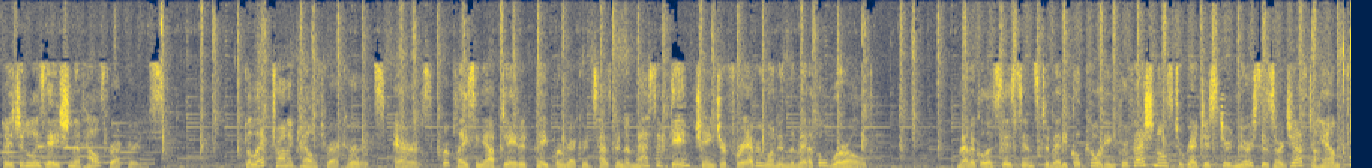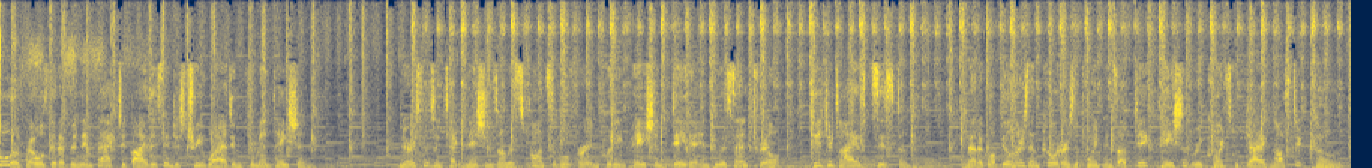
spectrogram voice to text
digitalization of health records. Electronic health records, EHRs, replacing outdated paper records has been a massive game changer for everyone in the medical world. Medical assistants to medical coding professionals to registered nurses are just a handful of roles that have been impacted by this industry-wide implementation. Nurses and technicians are responsible for inputting patient data into a central, digitized system. Medical billers and coders appointments update patient records with diagnostic codes,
